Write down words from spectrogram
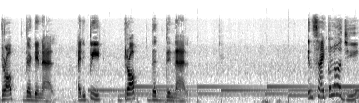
drop the denial. I repeat, drop the denial. In psychology,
